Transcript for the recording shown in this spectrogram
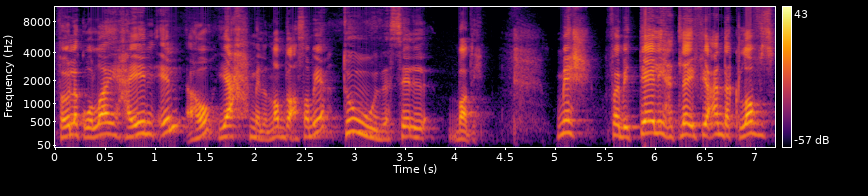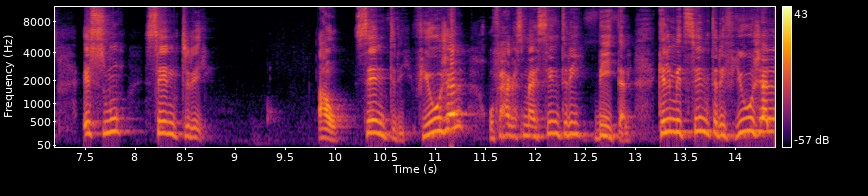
فيقول لك والله هينقل أهو يحمل النبضه العصبية to the cell body ماشي. فبالتالي هتلاقي في عندك لفظ اسمه centri اهو centrifugal وفي حاجة اسمها centripetal كلمة centrifugal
